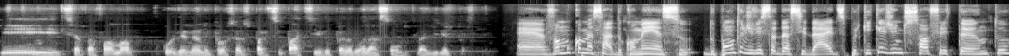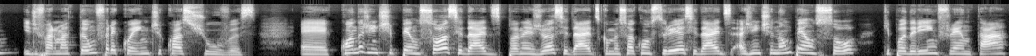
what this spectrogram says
e, de certa forma, coordenando o processo participativo para elaboração do Plano Diretor. É, vamos começar do começo. Do ponto de vista das cidades, por que, que a gente sofre tanto e de forma tão frequente com as chuvas? É, quando a gente pensou as cidades, planejou as cidades, começou a construir as cidades, a gente não pensou que poderia enfrentar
